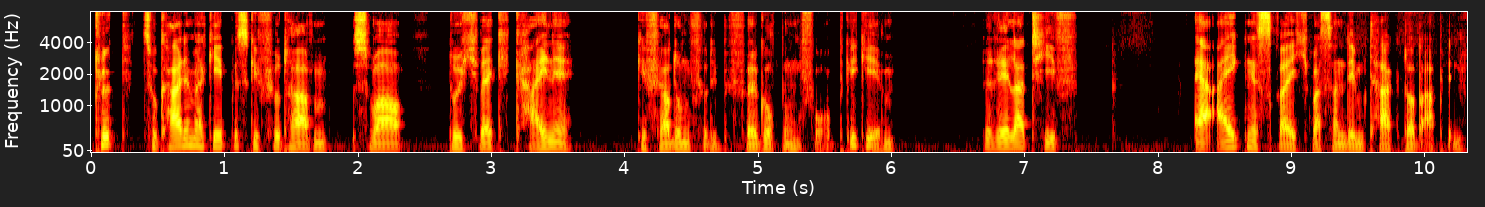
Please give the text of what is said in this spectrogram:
Glück zu keinem Ergebnis geführt haben. Es war durchweg keine Gefährdung für die Bevölkerung vor Ort gegeben. Relativ ereignisreich, was an dem Tag dort ablief.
